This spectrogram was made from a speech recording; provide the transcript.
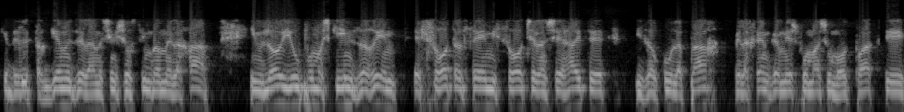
כדי לתרגם את זה לאנשים שעושים במלאכה, אם לא יהיו פה משקיעים זרים, עשרות אלפי משרות של אנשי הייטק ייזרקו לפח, ולכן גם יש פה משהו מאוד פרקטי.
